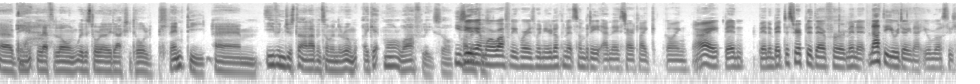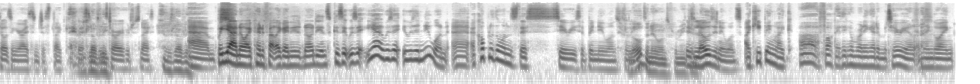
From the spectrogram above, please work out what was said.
uh, being left alone with a story I'd actually told plenty, um, even just not having someone in the room, I get more waffly. So You do get more waffly, whereas when you're looking at somebody and they start like going, "All right, been been a bit descriptive there for a minute." Not that you were doing that; you were mostly closing your eyes and just like listening to the story, which was nice. It was lovely. Um, but yeah, no, I kind of felt like I needed an audience because it was a, yeah, it was a, it was a new one. Uh, a couple of the ones this series have been new ones for me. Loads of new ones for me. There's too. loads of new ones. I keep being like, "Oh fuck, I think I'm running out of material," and then going,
